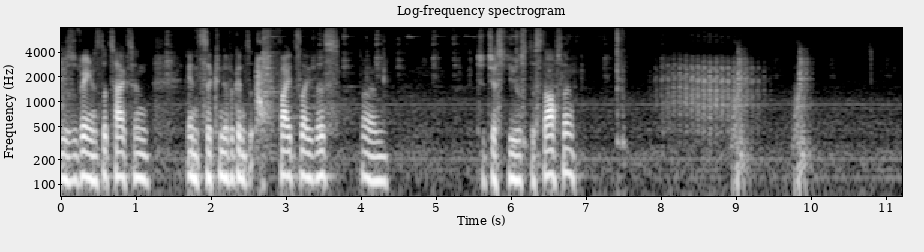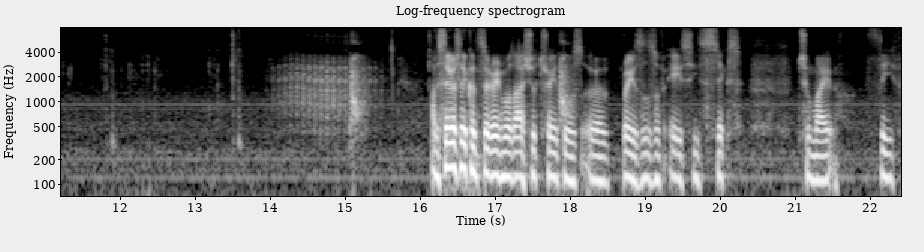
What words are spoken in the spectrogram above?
use ranged attacks in insignificant fights like this um, to just use the staff sling. I'm seriously considering whether I should trade those uh, of AC6 to my thief.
